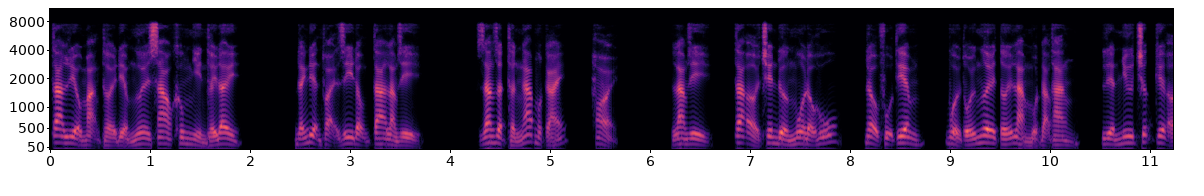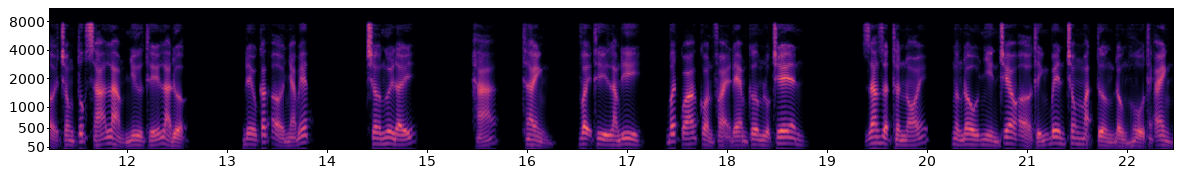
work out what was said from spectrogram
ta liệu mạng thời điểm ngươi sao không nhìn thấy đây? Đánh điện thoại di động ta làm gì? Giang giật thần ngáp một cái, hỏi. Làm gì? Ta ở trên đường mua đậu hũ, đậu phụ tiêm, buổi tối ngươi tới làm một đạo thang, liền như trước kia ở trong túc xá làm như thế là được. Đều cắt ở nhà bếp. Chờ ngươi đấy. Há thành, vậy thì làm đi, bất quá còn phải đem cơm luộc trên. Giang giật thần nói ngẩng đầu nhìn treo ở thính bên trong mặt tường đồng hồ thạch anh.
